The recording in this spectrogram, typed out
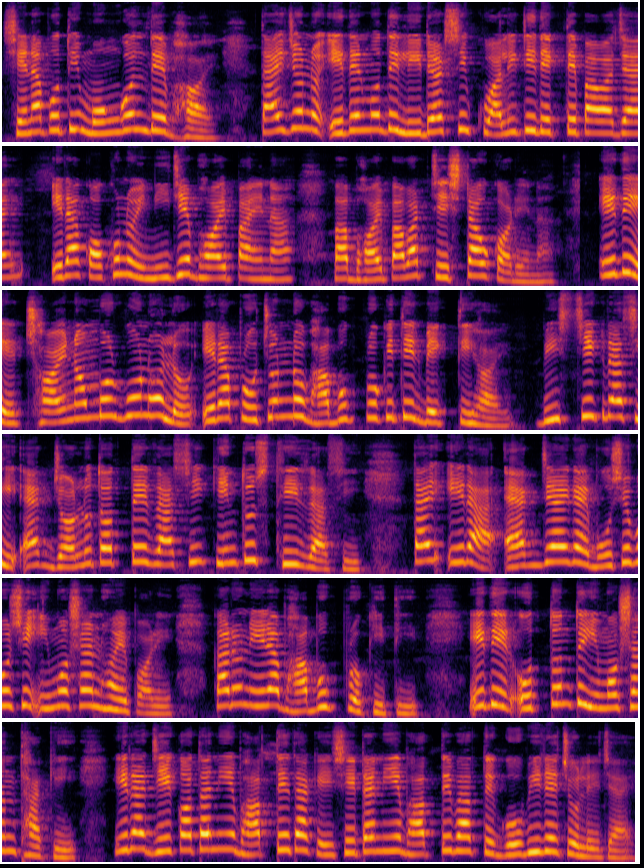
সেনাপতি মঙ্গলদেব হয়। তাই জন্য এদের মধ্যে লিডারশিপ কোয়ালিটি দেখতে পাওয়া যায়। এরা কখনোই নিজে ভয় পায় না বা ভয় পাওয়ার চেষ্টাও করে না। এদের ছয় নম্বর গুণ হলো এরা প্রচণ্ড ভাবুক প্রকৃতির ব্যক্তি হয়। বৃশ্চিক রাশি এক জলতত্ত্বের রাশি কিন্তু স্থির রাশি। তাই এরা এক জায়গায় বসে বসে ইমোশন হয়ে পড়ে, কারণ এরা ভাবুক প্রকৃতির। এদের অত্যন্ত ইমোশন থাকে। এরা যে কথা নিয়ে ভাবতে থাকে সেটা নিয়ে ভাবতে ভাবতে গভীরে চলে যায়।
